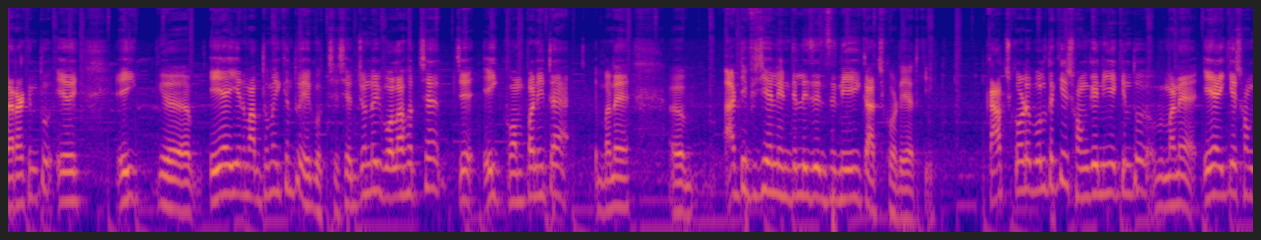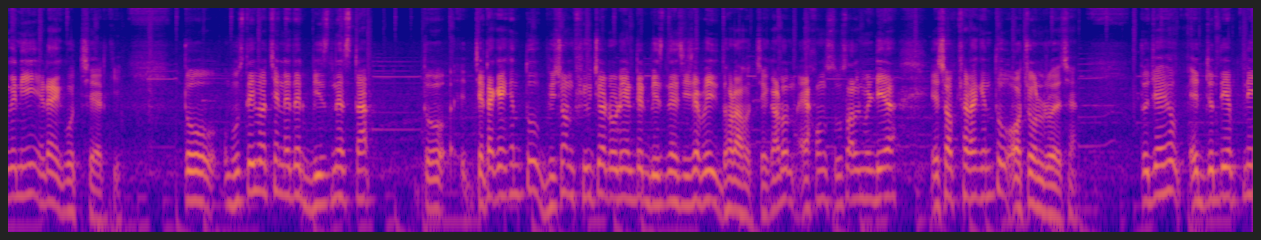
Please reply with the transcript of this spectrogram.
তারা কিন্তু এই এই এআই এর মাধ্যমেই কিন্তু এগোচ্ছে। সেজন্যই বলা হচ্ছে যে এই কোম্পানিটা মানে আর্টিফিশিয়াল ইন্টেলিজেন্স নিয়েই কাজ করে আর কি। কাজ করে বলতে কি, সঙ্গে নিয়ে কিন্তু মানে এআইকে সঙ্গে নিয়ে এটা এগোচ্ছে আর কি। তো বুঝতেই পারছেন এদের বিজনেসটা তো যেটাকে কিন্তু ভীষণ ফিউচার ওরিয়েন্টেড বিজনেস হিসাবেই ধরা হচ্ছে। কারণ এখন সোশ্যাল মিডিয়া এসব ছাড়া কিন্তু অচল রয়েছে। তো যাই হোক, এর যদি আপনি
